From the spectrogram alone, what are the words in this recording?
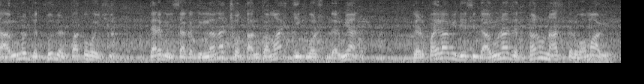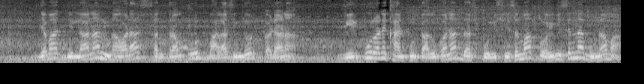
દારૂનો જથ્થો ઝડપાતો હોય છે. ત્યારે મહીસાગર જિલ્લાના છ તાલુકામાં એક વર્ષ દરમિયાન ઝડપાયેલા વિદેશી દારૂના જથ્થાનો નાશ કરવામાં આવ્યો. જેમાં જિલ્લાના લુણાવાડા, સંતરામપુર, બાલાસિંદોર, કડાણા, વીરપુર અને ખાનપુર તાલુકાના દસ પોલીસ સ્ટેશનમાં પ્રોહિબિશનના ગુનામાં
